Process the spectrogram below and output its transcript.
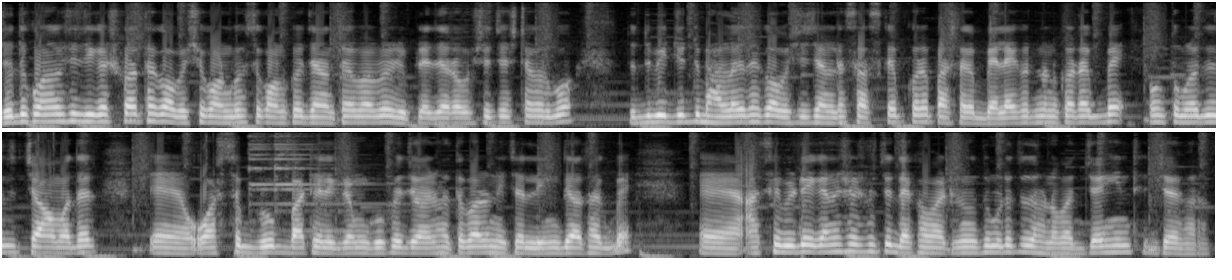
যদি কোনো কিছু জিজ্ঞেস করা থাকে, অবশ্যই কমেন্ট বক্সে কমেন্ট করে জানাতে পারবে রিপ্লাই দেওয়ার অবশ্যই চেষ্টা করব। যদি ভিডিওটি ভালো লাগে থাকে, অবশ্যই চ্যানেলটা সাবস্ক্রাইব করে, পাশে থাকা বেল আইকন অন করে রাখবে, এবং তোমরা যদি চাও আমাদের হোয়াটসঅ্যাপ গ্রুপ বা টেলিগ্রাম গ্রুপে জয়েন হতে পারো, নিচে লিঙ্ক দেওয়া থাকবে। আজকের ভিডিও এখানে শেষ হচ্ছে দেখা একটা নতুন ভিডিওতে ধন্যবাদ। জয় হিন্দ জয় ভারত।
